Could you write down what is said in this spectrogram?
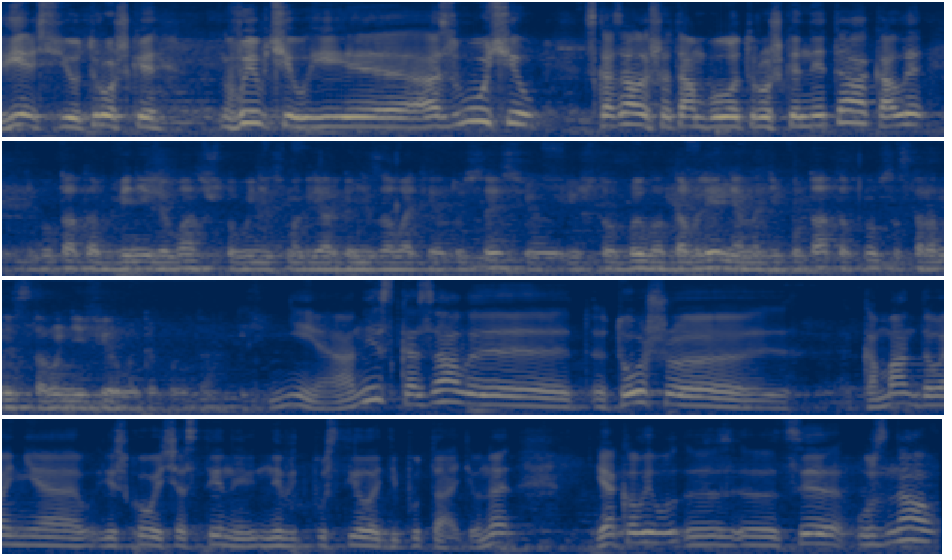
версію трошки вивчив і е, озвучив. Сказали, що там було трошки не так, але депутаты обвинили вас, что вы не смогли организовать эту сессию и что было давление на депутатов ну, со стороны сторонней фирмы какой-то. ні, вони сказали то, що командування військової частини не відпустило депутатів. Не- Я коли е, е, це узнав,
